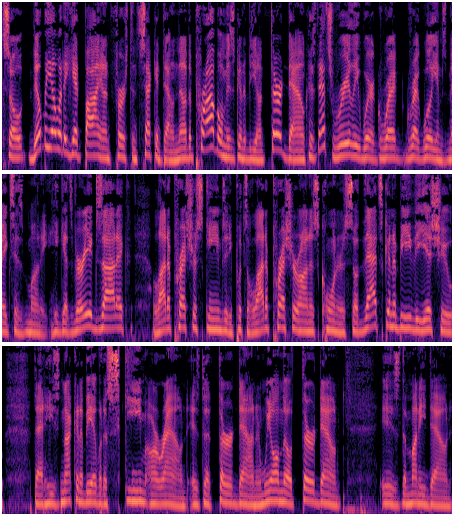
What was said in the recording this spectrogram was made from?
so they'll be able to get by on first and second down. Now the problem is going to be on third down because that's really where Greg, Gregg Williams makes his money. He gets very exotic, a lot of pressure schemes and he puts a lot of pressure on his corners. So that's going to be the issue that he's not going to be able to scheme around is the third down. And we all know third down is the money down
